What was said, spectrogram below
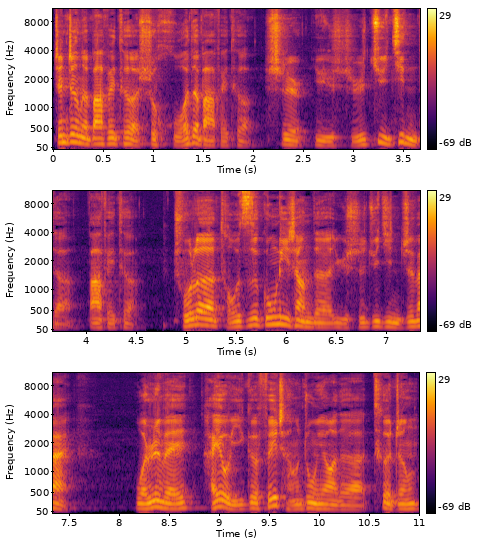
真正的巴菲特是活的巴菲特，是与时俱进的巴菲特。除了投资功利上的与时俱进之外，我认为还有一个非常重要的特征，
